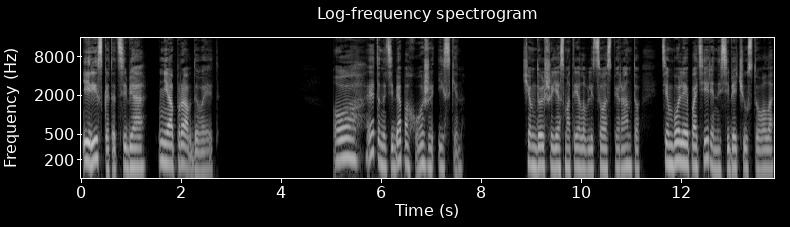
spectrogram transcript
и риск этот себя не оправдывает. О, это на тебя похоже, Искин. Чем дольше я смотрела в лицо аспиранту, тем более потерянно себя чувствовала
